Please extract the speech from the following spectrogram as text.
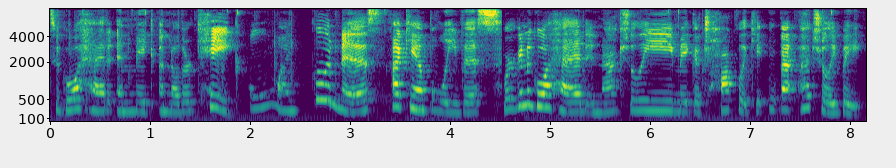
to go ahead and make another cake. Oh my goodness. I can't believe this. We're gonna go ahead and actually make a chocolate cake. Actually, wait,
